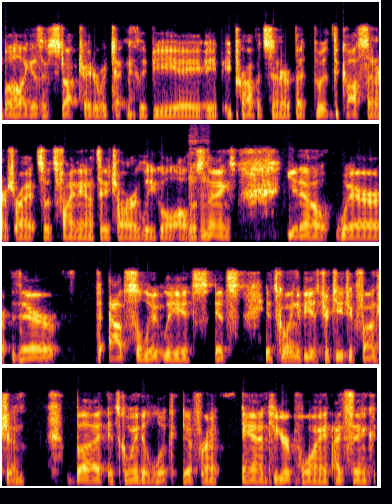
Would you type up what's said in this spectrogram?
well, I guess a stock trader would technically be a, a, a profit center, but the cost centers, right? So it's finance, HR, legal, all those mm-hmm. things, you know, where they're absolutely it's it's it's going to be a strategic function but it's going to look different and to your point i think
